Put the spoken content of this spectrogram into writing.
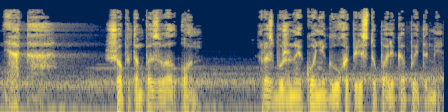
Нята!» — шепотом позвал он. Разбуженные кони глухо переступали копытами.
